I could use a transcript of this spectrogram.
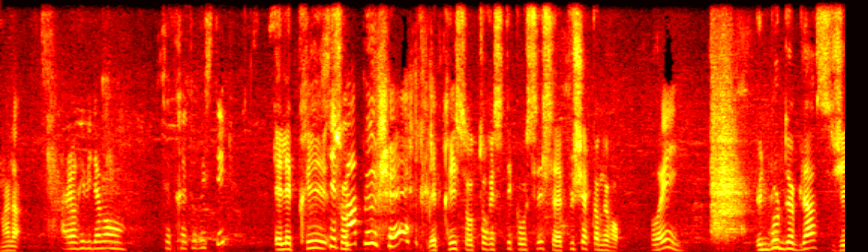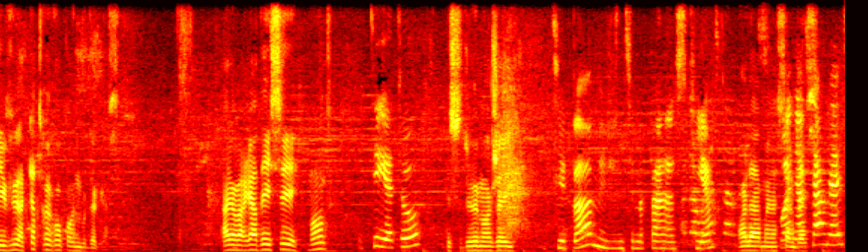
Voilà. Alors évidemment, c'est très touristique. Et les prix, C'est sont, pas peu cher. les prix sont touristiques aussi, c'est plus cher qu'en Europe. Oui. Une boule de glace, j'ai vu à 4 euros pour une boule de glace. Allez, on va regarder ici. Montre. Petit gâteau. Qu'est-ce que tu veux manger? Je sais pas, mais je ne sais même pas ce qu'il y a. Voilà, buenas Buenas tardes. tardes.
